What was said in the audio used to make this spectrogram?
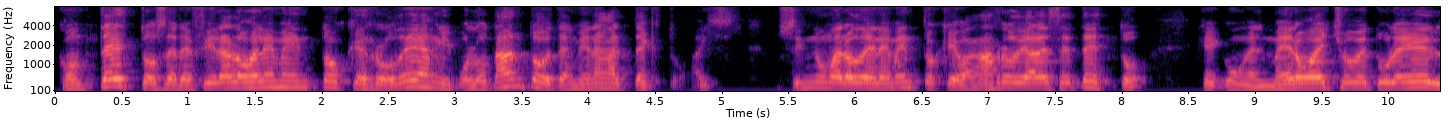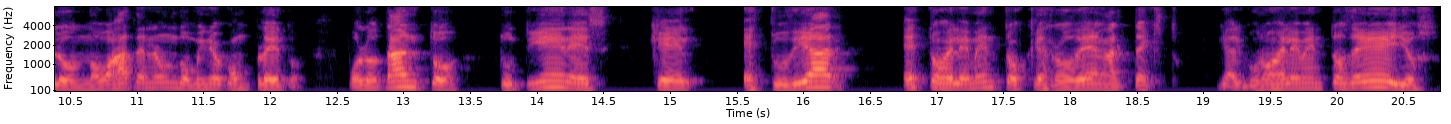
Contexto se refiere a los elementos que rodean y por lo tanto determinan al texto. Hay un sinnúmero de elementos que van a rodear ese texto que con el mero hecho de tú leerlo no vas a tener un dominio completo. Por lo tanto, tú tienes que estudiar estos elementos que rodean al texto. Y algunos elementos de ellos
